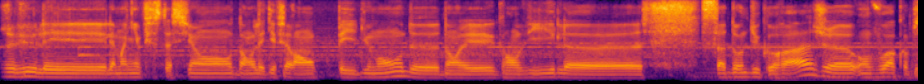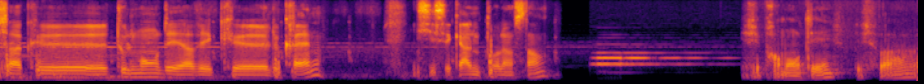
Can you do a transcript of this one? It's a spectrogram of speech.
J'ai vu les, les, manifestations dans les différents pays du monde, dans les grandes villes. Euh, ça donne du courage. On voit comme ça que tout le monde est avec euh, l'Ukraine. Ici, c'est calme pour l'instant. J'ai prends mon thé du soir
